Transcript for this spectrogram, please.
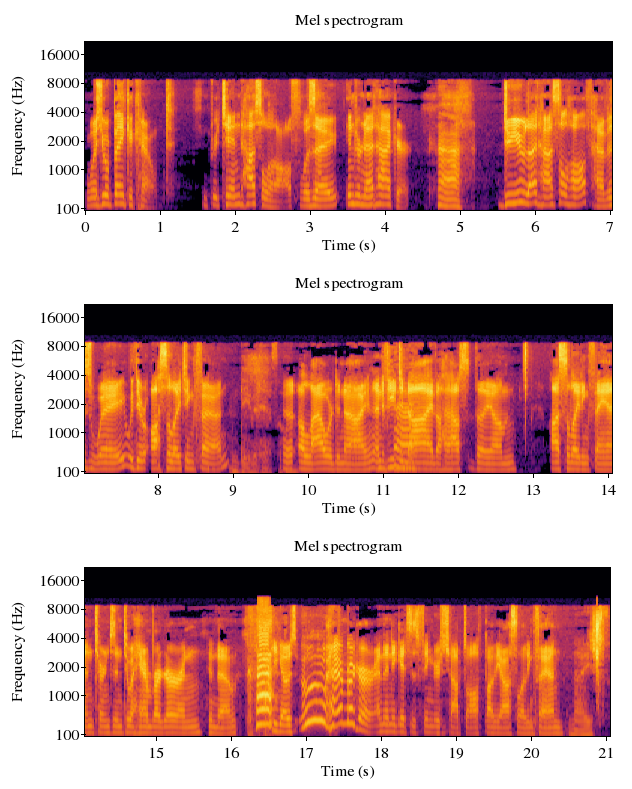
was your bank account. Pretend Hasselhoff was a internet hacker. Do you let Hasselhoff have his way with your oscillating fan? David Hasselhoff. Uh, allow or deny, and if you deny, the house the um oscillating fan turns into a hamburger, and you know he goes ooh hamburger, and then he gets his fingers chopped off by the oscillating fan nice.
